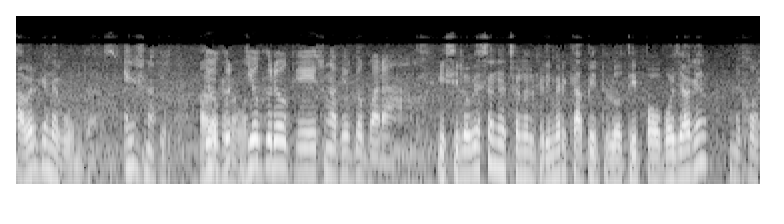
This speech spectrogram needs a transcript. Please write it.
a ver qué me cuentas. Eso es un acierto. Yo, cre- yo creo que es un acierto para Y si lo hubiesen hecho en el primer capítulo tipo Voyager, mejor.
